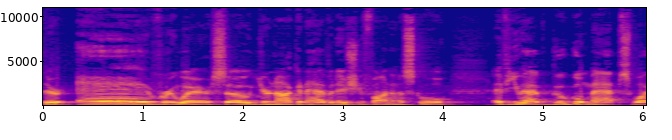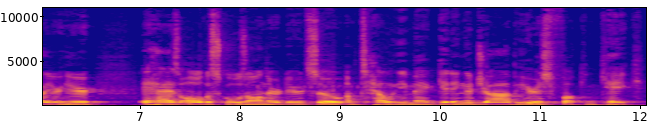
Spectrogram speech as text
They're everywhere, so you're not gonna have an issue finding a school. If you have Google Maps while you're here, it has all the schools on there, dude. So I'm telling you, man, getting a job here is fucking cake.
